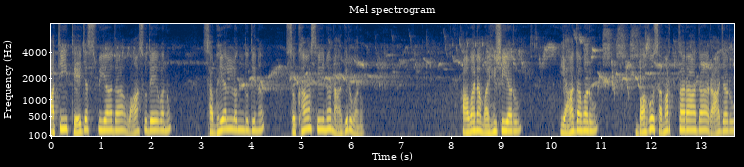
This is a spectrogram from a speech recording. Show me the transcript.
ಅತಿ ತೇಜಸ್ವಿಯಾದ ವಾಸುದೇವನು ಸಭೆಯಲ್ಲೊಂದು ದಿನ ಸುಖಾಸೀನನಾಗಿರುವನು. ಅವನ ಮಹಿಷಿಯರು, ಯಾದವರು ಬಹು ಸಮರ್ಥರಾದ ರಾಜರು,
